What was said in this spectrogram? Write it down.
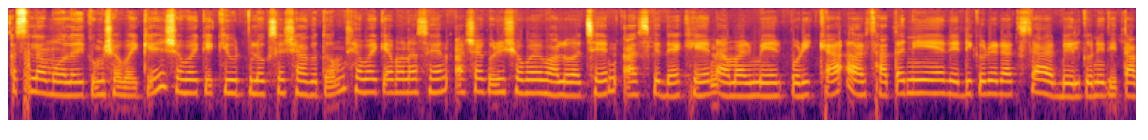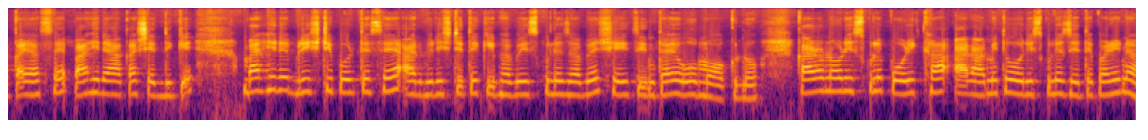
আসসালামু আলাইকুম সবাইকে। সবাইকে কিউট ব্লগসে স্বাগতম। সবাই কেমন আছেন? আশা করি সবাই ভালো আছেন। আজকে দেখেন আমার মেয়ের পরীক্ষা। আর ছাতা নিয়ে রেডি করে রাখছে আর বেলকনিতে তাকায় আছে বাহিরে আকাশের দিকে। বাহিরে বৃষ্টি পড়তেছে। আর বৃষ্টিতে কীভাবে স্কুলে যাবে সেই চিন্তায় ও মগ্ন। কারণ ওর স্কুলে পরীক্ষা আর আমি তো ওর স্কুলে যেতে পারি না।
